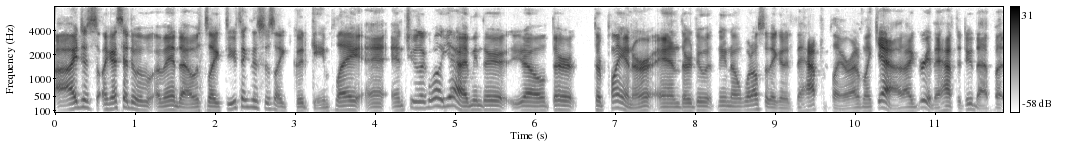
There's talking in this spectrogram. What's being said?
I just like I said to Amanda, I was like, "Do you think this is like good gameplay?" And, and she was like, "Well, yeah. I mean, they're you know they're they're playing her and they're doing you know what else are they gonna they have to play her?" I'm like, "Yeah, I agree. They have to do that, but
